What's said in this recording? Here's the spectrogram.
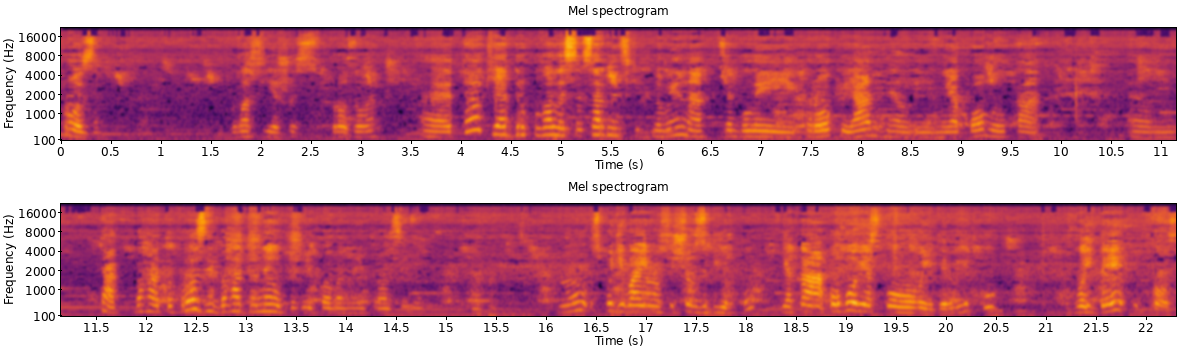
проза. У вас є щось прозове? Е, Так, я друкувалася в Сарненських новинах. Це були і Хорок, і Ангел, і моя помилка. Ем, Так, багато прози, і багато неопублікованої прози. Ну, сподіваємося, що в збірку, яка обов'язково вийде влітку, вийде і проза.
